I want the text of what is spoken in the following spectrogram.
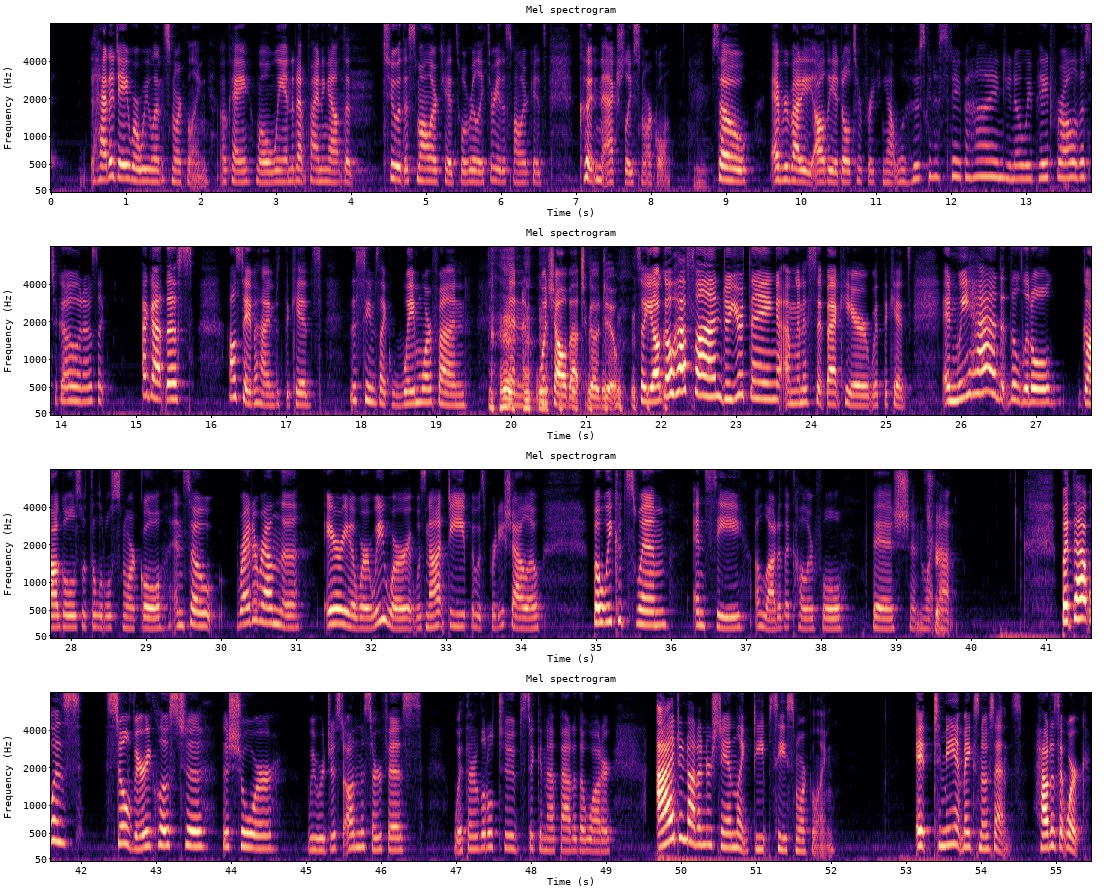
had a day where we went snorkeling. Okay. Well, we ended up finding out that two of the smaller kids, well, really three of the smaller kids, couldn't actually snorkel. Hmm. So everybody, all the adults are freaking out. Well, who's going to stay behind? You know, we paid for all of us to go. And I was like, I got this. I'll stay behind with the kids. This seems like way more fun than what y'all about to go do. So y'all go have fun, do your thing. I'm gonna sit back here with the kids. And we had the little goggles with the little snorkel. And so right around the area where we were, it was not deep, it was pretty shallow. But we could swim and see a lot of the colorful fish and whatnot. But that was still very close to the shore. We were just on the surface with our little tube sticking up out of the water. I do not understand like deep sea snorkeling. It to me it makes no sense. How does it work?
